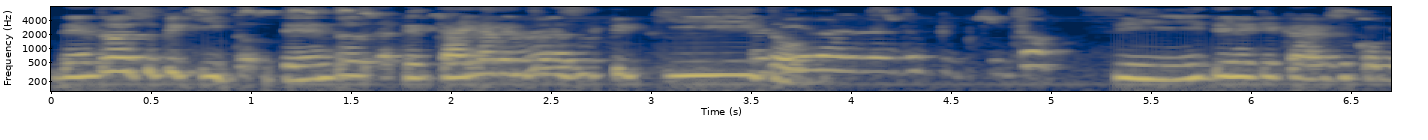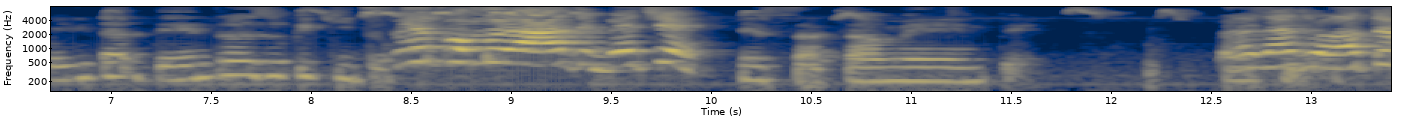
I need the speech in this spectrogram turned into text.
dentro de su piquito, dentro que caiga dentro de su piquito. Sí, tiene que caer su comidita dentro de su piquito. Mira cómo hace. Exactamente. Ahora Así yo otro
